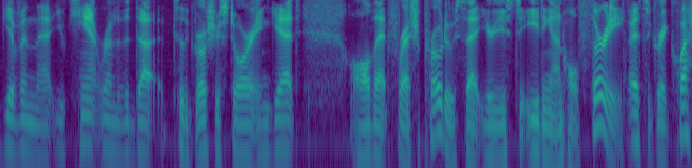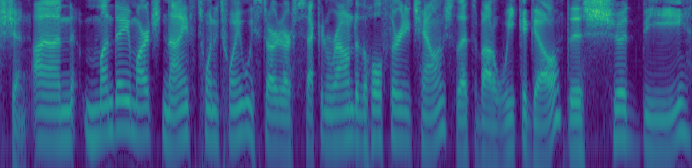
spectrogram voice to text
given that you can't run to the to the grocery store and get all that fresh produce that you're used to eating on Whole 30? It's a great question. On Monday, March 9th, 2020, we started our second round of the Whole 30 challenge. So that's about a week ago. This should be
